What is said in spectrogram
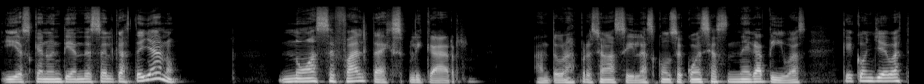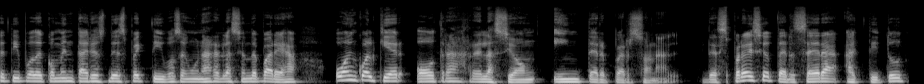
y es que no entiendes el castellano. No hace falta explicar ante una expresión así las consecuencias negativas que conlleva este tipo de comentarios despectivos en una relación de pareja o en cualquier otra relación interpersonal. Desprecio, tercera actitud,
